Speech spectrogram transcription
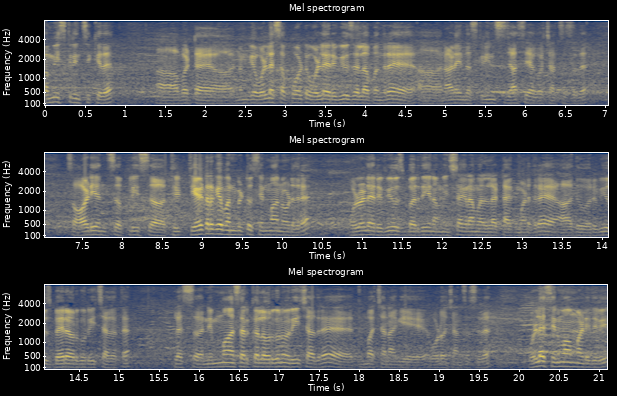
ಕಮ್ಮಿ ಸ್ಕ್ರೀನ್ ಸಿಕ್ಕಿದೆ. ಬಟ್ ನಮಗೆ ಒಳ್ಳೆ ಸಪೋರ್ಟ್ ಒಳ್ಳೆ ರಿವ್ಯೂಸ್ ಎಲ್ಲ ಬಂದರೆ ನಾಳೆಯಿಂದ ಸ್ಕ್ರೀನ್ಸ್ ಜಾಸ್ತಿ ಆಗೋ ಚಾನ್ಸಸ್ ಇದೆ. ಸೊ ಆಡಿಯನ್ಸ್ ಪ್ಲೀಸ್ ಥಿಯೇಟರ್ಗೆ ಬಂದುಬಿಟ್ಟು ಸಿನಿಮಾ ನೋಡಿದ್ರೆ, ಒಳ್ಳೊಳ್ಳೆ ರಿವ್ಯೂಸ್ ಬರ್ದು ನಮ್ಮ ಇನ್ಸ್ಟಾಗ್ರಾಮಲ್ಲೆಲ್ಲ ಟ್ಯಾಗ್ ಮಾಡಿದ್ರೆ, ಅದು ರಿವ್ಯೂಸ್ ಬೇರೆಯವ್ರಿಗೂ ರೀಚ್ ಆಗುತ್ತೆ. ಪ್ಲಸ್ ನಿಮ್ಮ ಸರ್ಕಲ್ ಅವ್ರಿಗೂ ರೀಚ್ ಆದರೆ ತುಂಬ ಚೆನ್ನಾಗಿ ಓಡೋ ಚಾನ್ಸಸ್ ಇದೆ. ಒಳ್ಳೆ ಸಿನಿಮಾ ಮಾಡಿದ್ದೀವಿ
